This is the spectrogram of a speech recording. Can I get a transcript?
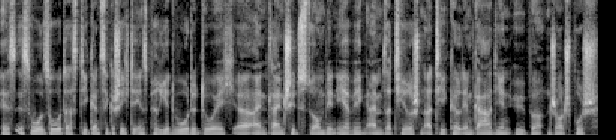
Es ist wohl so, dass die ganze Geschichte inspiriert wurde durch äh, einen kleinen Shitstorm, den er wegen einem satirischen Artikel im Guardian über George Bush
